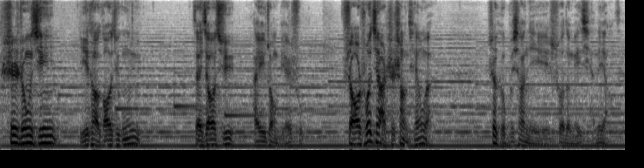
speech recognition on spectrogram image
市中心一套高级公寓，在郊区还一幢别墅，少说价值上千万，这可不像你说的没钱的样子呀。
